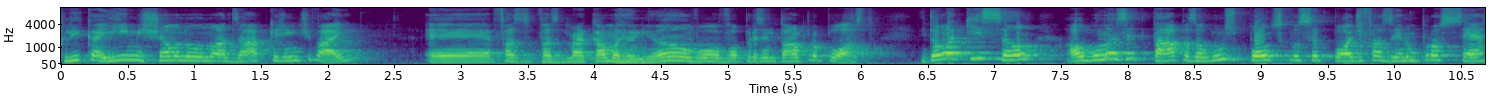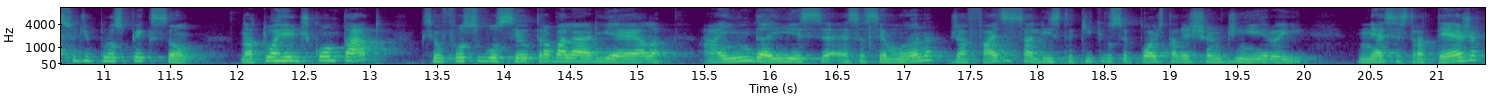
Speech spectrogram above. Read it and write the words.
clica aí, me chama no, no WhatsApp que a gente vai é, faz, faz, marcar uma reunião, vou, vou apresentar uma proposta. Então aqui são algumas etapas, alguns pontos que você pode fazer num processo de prospecção. Na tua rede de contato, se eu fosse você, eu trabalharia ela ainda aí esse, essa semana. Já faz essa lista aqui que você pode estar tá deixando dinheiro aí nessa estratégia.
